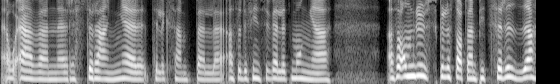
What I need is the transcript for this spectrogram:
och även restauranger till exempel. Alltså det finns ju väldigt många Alltså om du skulle starta en pizzeria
